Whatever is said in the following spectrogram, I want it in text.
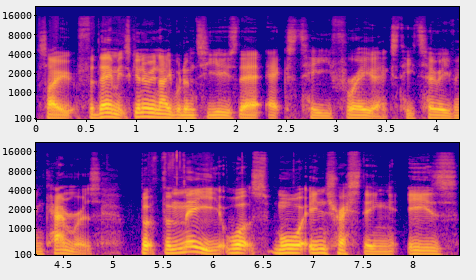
So for them, it's going to enable them to use their X-T3 X-T2 even cameras. But for me, what's more interesting is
